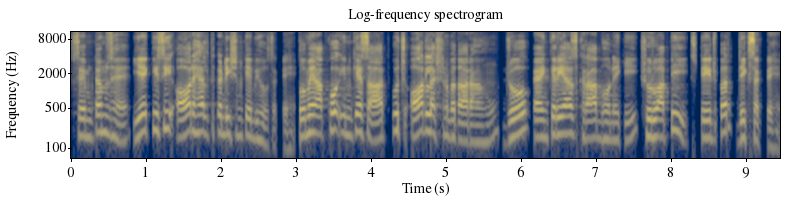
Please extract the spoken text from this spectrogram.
सिम्टम्स हैं, ये किसी और हेल्थ कंडीशन के भी हो सकते हैं। तो मैं आपको इनके साथ कुछ और लक्षण बता रहा हूँ, जो पैंक्रियाज खराब होने की शुरुआती स्टेज पर दिख सकते हैं।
